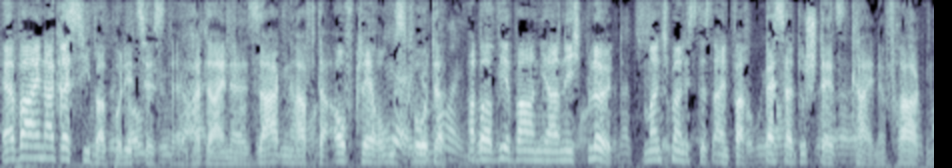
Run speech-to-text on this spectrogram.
Er war ein aggressiver Polizist. Er hatte eine sagenhafte Aufklärungsquote. Aber wir waren ja nicht blöd. Manchmal ist es einfach besser, du stellst keine Fragen.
